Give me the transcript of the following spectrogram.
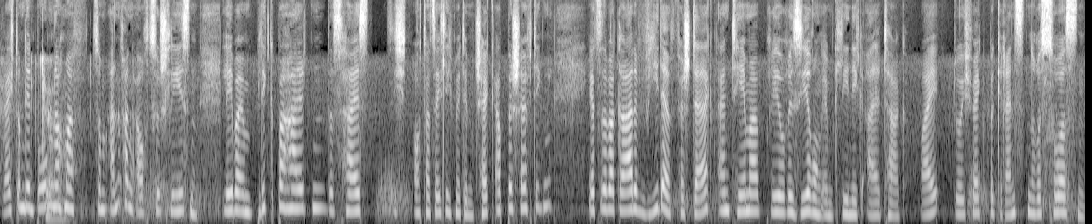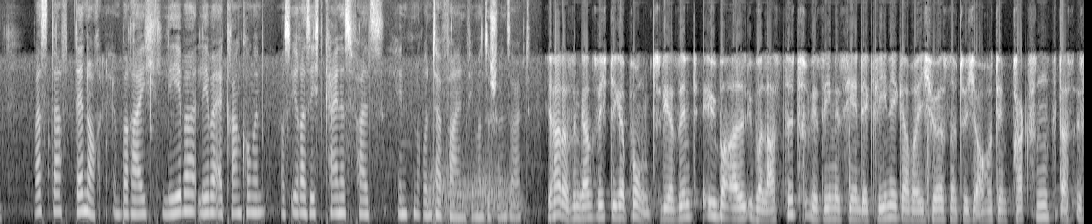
Vielleicht um den Bogen genau. nochmal zum Anfang auch zu schließen. Leber im Blick behalten, das heißt, sich auch tatsächlich mit dem Check-up beschäftigen. Jetzt aber gerade wieder verstärkt ein Thema Priorisierung im Klinikalltag bei durchweg begrenzten Ressourcen. Was darf dennoch im Bereich Leber, Lebererkrankungen aus Ihrer Sicht keinesfalls hinten runterfallen, wie man so schön sagt? Ja, das ist ein ganz wichtiger Punkt. Wir sind überall überlastet. Wir sehen es hier in der Klinik, aber ich höre es natürlich auch aus den Praxen. Das ist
